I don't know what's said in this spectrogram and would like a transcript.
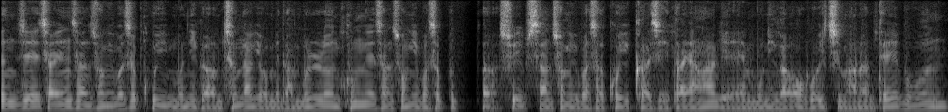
현재 자연산 송이버섯 구입 문의가 엄청나게 옵니다. 물론 국내산 송이버섯부터 수입산 송이버섯 구입까지 다양하게 문의가 오고 있지만 대부분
